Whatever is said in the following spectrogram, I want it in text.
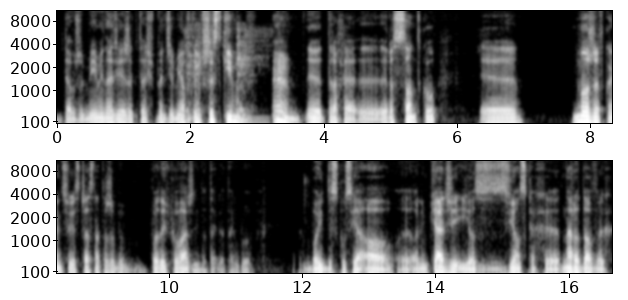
Dobrze, miejmy nadzieję, że ktoś będzie miał w tym wszystkim y, trochę y, rozsądku. Y, może w końcu jest czas na to, żeby podejść poważnie do tego, tak, bo, bo i dyskusja o olimpiadzie i o związkach narodowych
